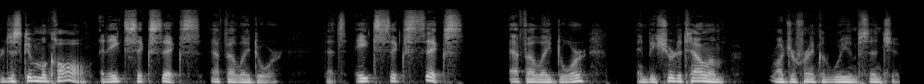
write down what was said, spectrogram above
or just give them a call at 866 FLA Door. That's 866 FLA Door. And be sure to tell them Roger Franklin Williams sent you.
